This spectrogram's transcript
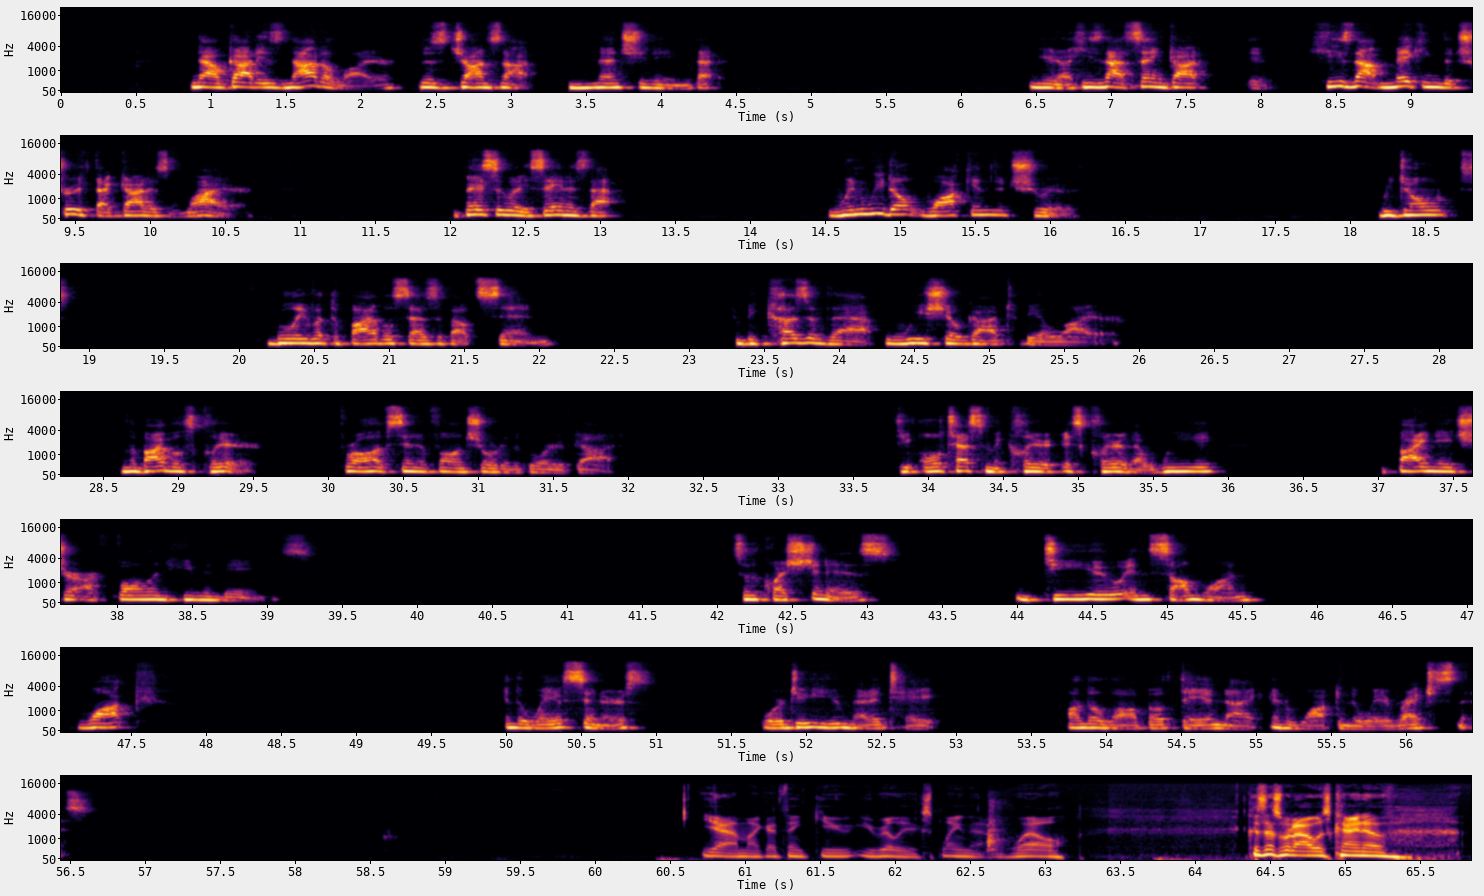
Now, God is not a liar. This John's not mentioning that you know, he's not saying God, he's not making the truth that God is a liar. Basically, what he's saying is that when we don't walk in the truth, we don't believe what the Bible says about sin. And because of that, we show God to be a liar. And the Bible is clear for all have sinned and fallen short of the glory of God. The Old Testament clear is clear that we by nature are fallen human beings. So the question is do you, in 1, walk in the way of sinners, or do you meditate on the law both day and night and walk in the way of righteousness? Yeah, Mike, I think you you really explained that well. Because that's what I was kind of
